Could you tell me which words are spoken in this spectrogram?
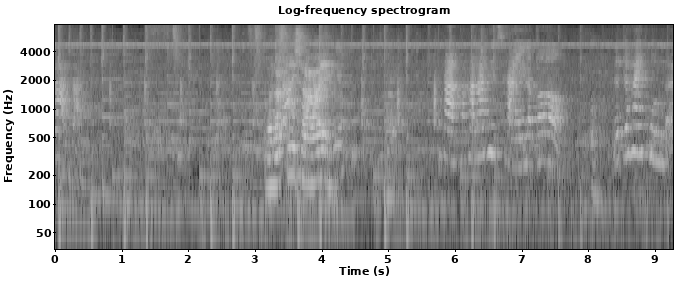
จ้าจ้ามานัดพี่ชายค่ะคณะที่ใช้แล้วก็เดี๋ยวจะให้คุณไอ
